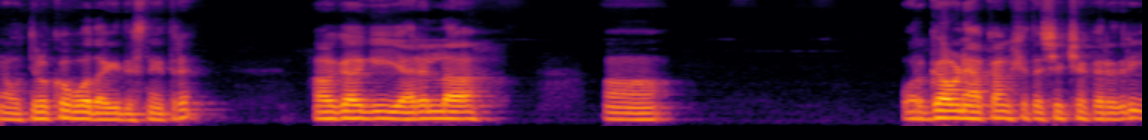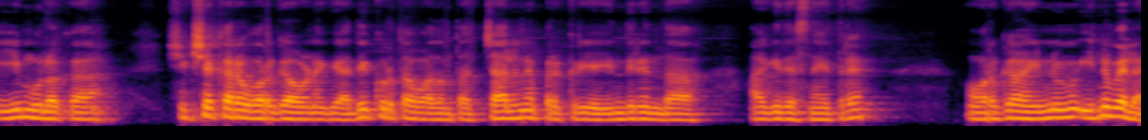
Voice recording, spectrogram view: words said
ನಾವು ತಿಳ್ಕೊಬೋದಾಗಿದೆ ಸ್ನೇಹಿತರೆ. ಹಾಗಾಗಿ ಯಾರೆಲ್ಲ ವರ್ಗಾವಣೆ ಆಕಾಂಕ್ಷಿತ ಶಿಕ್ಷಕರಿದ್ರಿ, ಈ ಮೂಲಕ ಶಿಕ್ಷಕರ ವರ್ಗಾವಣೆಗೆ ಅಧಿಕೃತವಾದಂಥ ಚಾಲನೆ ಪ್ರಕ್ರಿಯೆ ಇಂದಿನಿಂದ ಆಗಿದೆ ಸ್ನೇಹಿತರೆ. ವರ್ಗ ಇನ್ನು ಇನ್ನು ಮೇಲೆ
